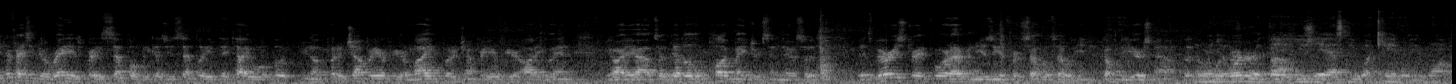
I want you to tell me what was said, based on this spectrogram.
interfacing to a radio is pretty simple because you simply, they tell you, well, put, you know, put a jumper here for your mic, put a jumper here for your audio in, your audio out. So they've got a little plug matrix in there. So it's, it's very straightforward. I've been using it for several, several, couple of years now. But And when you order it, they usually ask you what cable you want.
